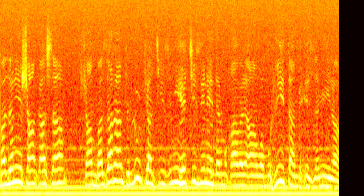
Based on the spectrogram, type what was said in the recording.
مزنی شان کا استم، شان مزنان تو لوٹان چیز نہیں ہے چیزی نہیں در مقابل آن و محیطا بی زمینہ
